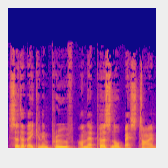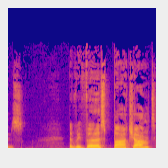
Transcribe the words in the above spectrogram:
so that they can improve on their personal best times. The reverse bar chart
